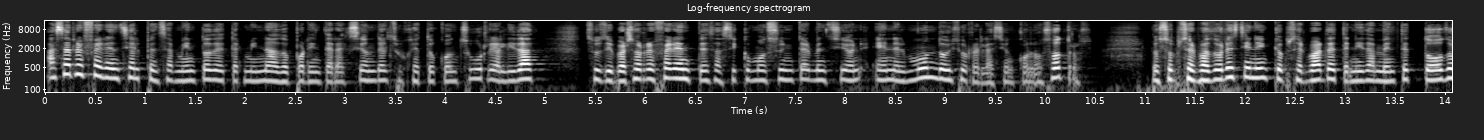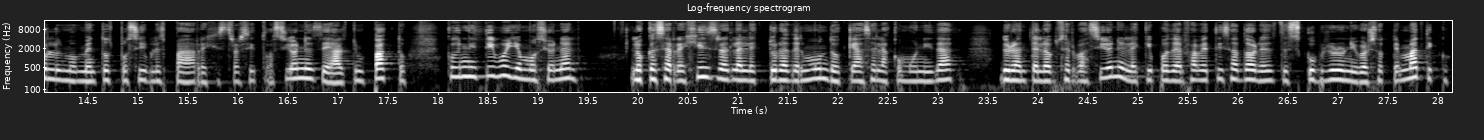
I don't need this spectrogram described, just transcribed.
hace referencia al pensamiento determinado por interacción del sujeto con su realidad, sus diversos referentes, así como su intervención en el mundo y su relación con los otros. Los observadores tienen que observar detenidamente todos los momentos posibles para registrar situaciones de alto impacto cognitivo y emocional. Lo que se registra es la lectura del mundo que hace la comunidad. Durante la observación, el equipo de alfabetizadores descubre un universo temático,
